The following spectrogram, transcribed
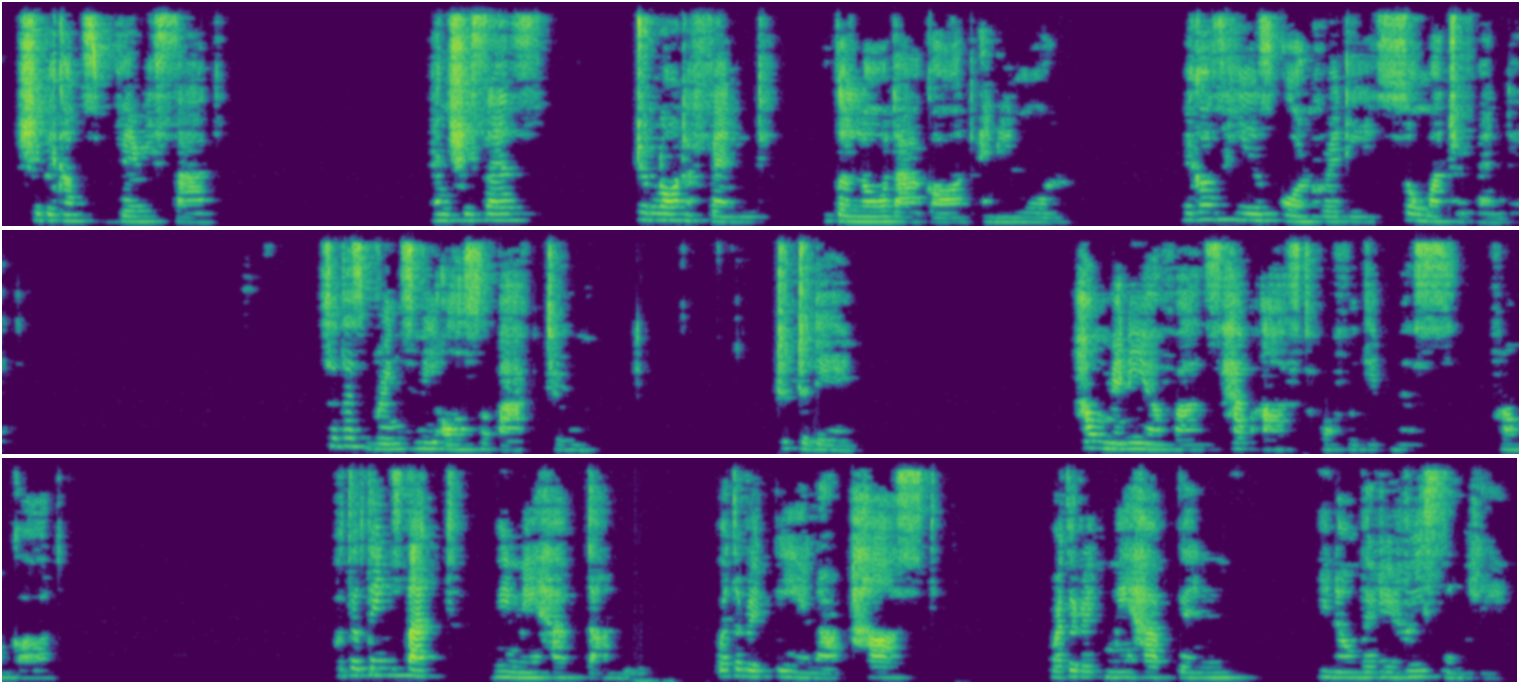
she becomes very sad. And she says, do not offend the Lord our God anymore, because he is already so much offended. So this brings me also back to, to today. How many of us have asked for forgiveness from God? For the things that we may have done, whether it be in our past, whether it may have been, you know, very recently.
